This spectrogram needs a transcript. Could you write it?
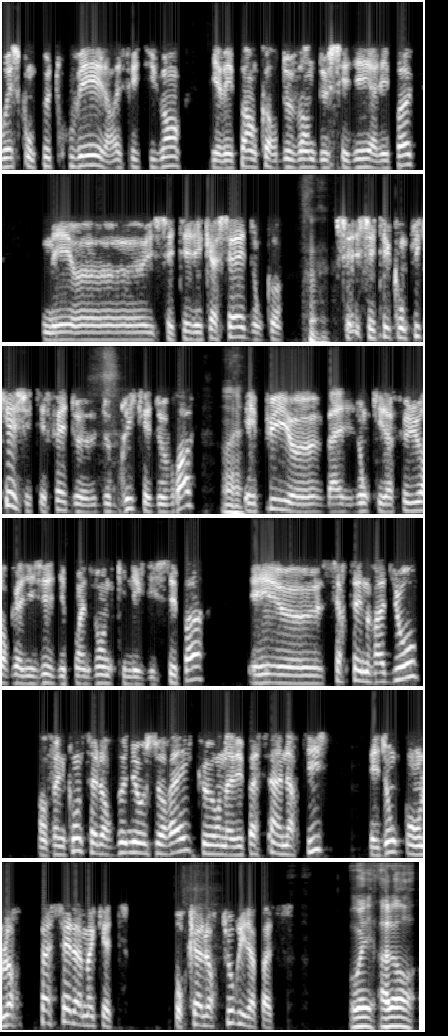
où est-ce qu'on peut trouver Alors, effectivement, il n'y avait pas encore de vente de CD à l'époque, mais euh, c'était les cassettes, donc c'était compliqué. C'était fait de, briques et de brocs. Et puis, euh, bah, donc, il a fallu organiser des points de vente qui n'existaient pas. Et euh, certaines radios, en fin de compte, ça leur venait aux oreilles qu'on avait passé un artiste, et donc on leur passait la maquette pour qu'à leur tour, il la passe. Oui, alors,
